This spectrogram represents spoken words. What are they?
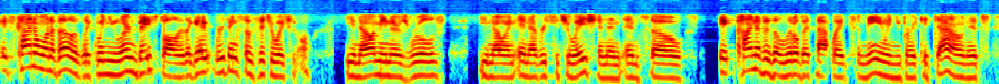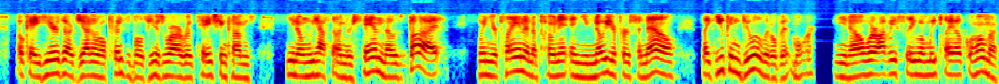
it's kind of one of those. Like when you learn baseball, like everything's so situational. You know, I mean, there's rules, you know, in, in every situation, and and so it kind of is a little bit that way to me when you break it down. It's okay. Here's our general principles. Here's where our rotation comes. You know, we have to understand those. But when you're playing an opponent and you know your personnel, like you can do a little bit more. You know, we're obviously when we play Oklahoma,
